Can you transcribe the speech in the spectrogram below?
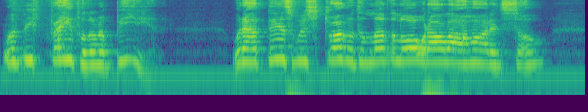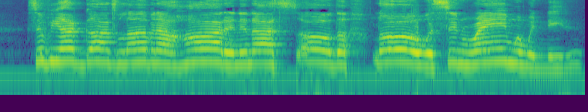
We must be faithful and obedient. Without this, we struggle to love the Lord with all our heart and soul. So if we have God's love in our heart and in our soul, the Lord will send rain when we need it,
